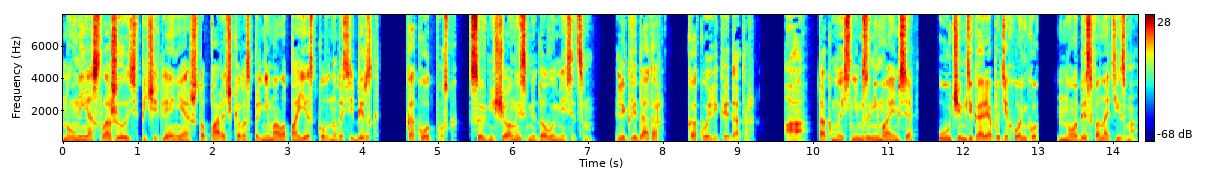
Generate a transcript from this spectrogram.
но у меня сложилось впечатление, что парочка воспринимала поездку в Новосибирск как отпуск, совмещенный с медовым месяцем. Ликвидатор? Какой ликвидатор? А, так мы с ним занимаемся, учим дикаря потихоньку, но без фанатизма.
